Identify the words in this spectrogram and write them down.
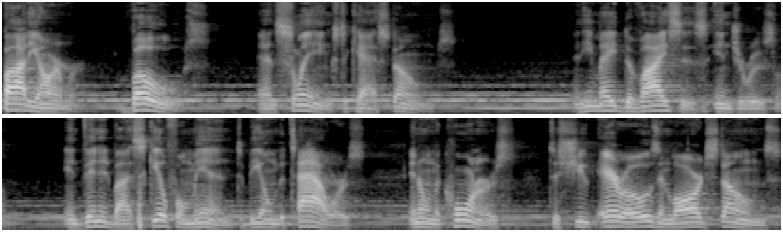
body armor bows and slings to cast stones. And he made devices in Jerusalem, invented by skillful men to be on the towers and on the corners to shoot arrows and large stones.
